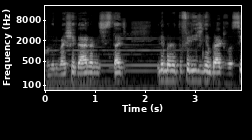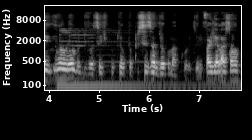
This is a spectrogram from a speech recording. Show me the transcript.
Quando ele vai chegar na necessidade. Lembrando, eu estou feliz de lembrar de vocês e não lembro de vocês porque eu estou precisando de alguma coisa. Ele faz relação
